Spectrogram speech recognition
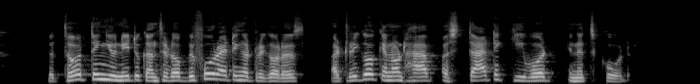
The third thing you need to consider before writing a trigger is a trigger cannot have a static keyword in its code.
